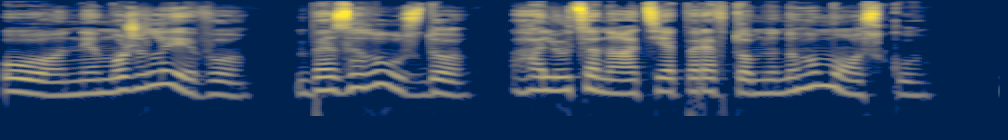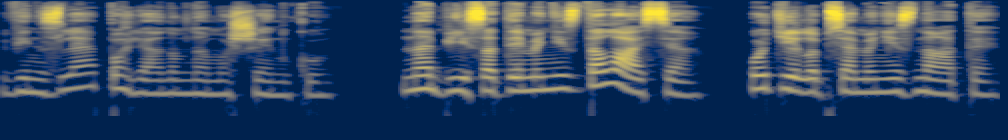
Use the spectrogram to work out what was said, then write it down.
О, неможливо. Безглуздо. Галюцинація перевтомленого мозку. Він зле поглянув на машинку. На біса ти мені здалася. Хотіло бся мені знати.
